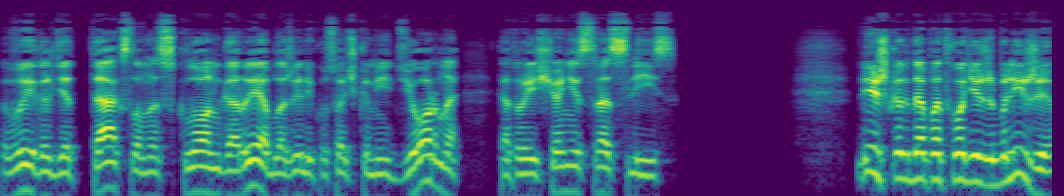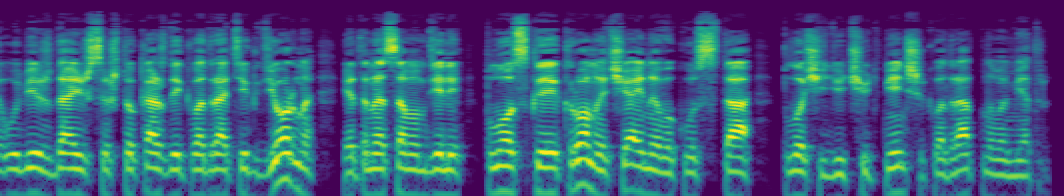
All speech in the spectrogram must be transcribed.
выглядят так, словно склон горы обложили кусочками дерна, которые еще не срослись. Лишь когда подходишь ближе, убеждаешься, что каждый квадратик дерна — это на самом деле плоская крона чайного куста площадью чуть меньше квадратного метра.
